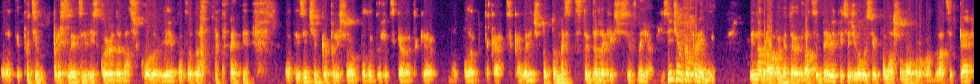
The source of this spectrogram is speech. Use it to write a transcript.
От, і потім прийшли ці військові до нас в школу, я їм там задавав питання. От і Зінченко прийшов, було дуже цікаве таке, ну, була така цікава річ. Тобто ми з тих далеких часів знайомі. І Зінченко переміг. Він набрав, пам'ятаю, 29 тисяч голосів по нашому округу, а 25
